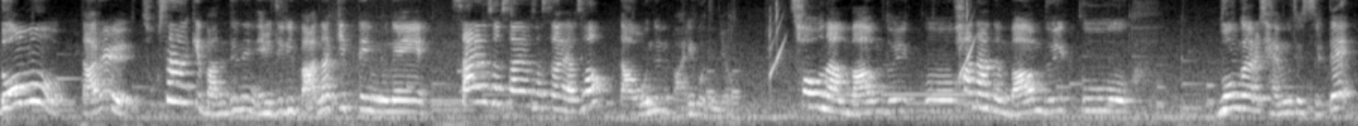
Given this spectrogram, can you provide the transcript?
너무 나를 속상하게 만드는 일들이 많았기 때문에 쌓여서 쌓여서 쌓여서 나오는 말이거든요. 서운한 마음도 있고 화나는 마음도 있고 무언가를 잘못했을 때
